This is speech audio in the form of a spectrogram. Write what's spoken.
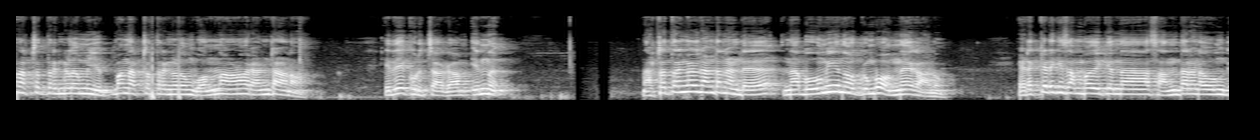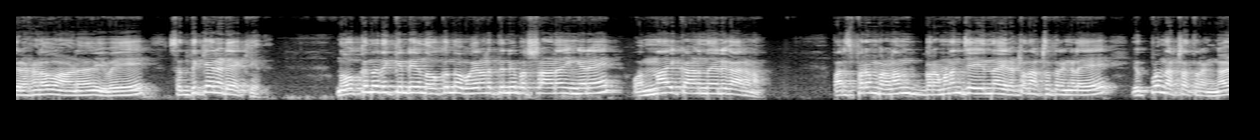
നക്ഷത്രങ്ങളും യുഗ്മ നക്ഷത്രങ്ങളും ഒന്നാണോ രണ്ടാണോ? ഇതേക്കുറിച്ചാകാം ഇന്ന്. നക്ഷത്രങ്ങൾ രണ്ടെണ്ണുണ്ട്. എന്നാൽ ഭൂമി നോക്കുമ്പോൾ ഒന്നേ കാണും. ഇടയ്ക്കിടയ്ക്ക് സംഭവിക്കുന്ന സന്തരണവും ഗ്രഹണവുമാണ് ഇവയെ ശ്രദ്ധിക്കാനിടയാക്കിയത്. നോക്കുന്ന ദിക്കിന്റെയും നോക്കുന്ന ഉപകരണത്തിന്റെയും പ്രശ്നമാണ് ഇങ്ങനെ ഒന്നായി കാണുന്നതിന് കാരണം. പരസ്പരം ഭ്രമണം ഭ്രമണം ചെയ്യുന്ന ഇരട്ട നക്ഷത്രങ്ങളെ യുഗ്മ നക്ഷത്രങ്ങൾ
